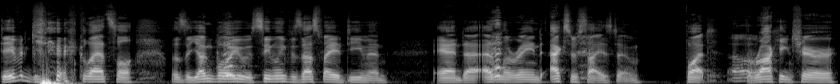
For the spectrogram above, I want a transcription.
David Glatzel was a young boy who was seemingly possessed by a demon, and uh, Ed and Lorraine exorcised him. But the rocking chair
